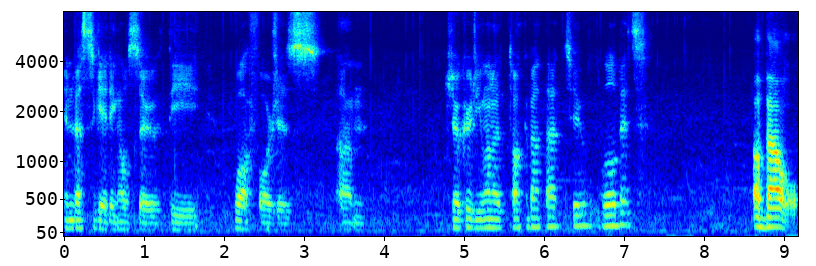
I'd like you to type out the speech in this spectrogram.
investigating also the Warforges. Um Joker, do you want to talk about that too a little bit? About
